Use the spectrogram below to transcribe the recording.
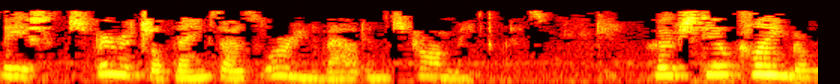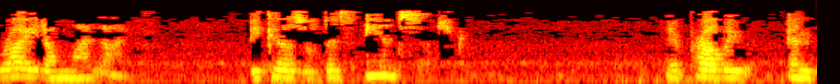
these spiritual things I was learning about in the strong man class, who still claimed a right on my life because of this ancestor. It probably and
